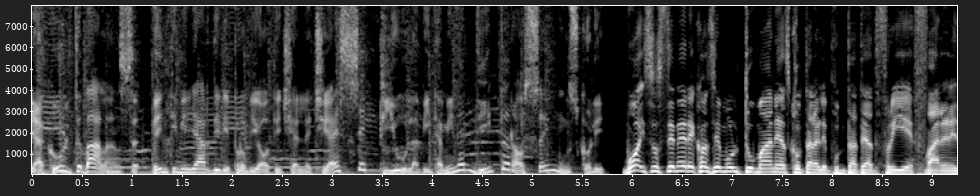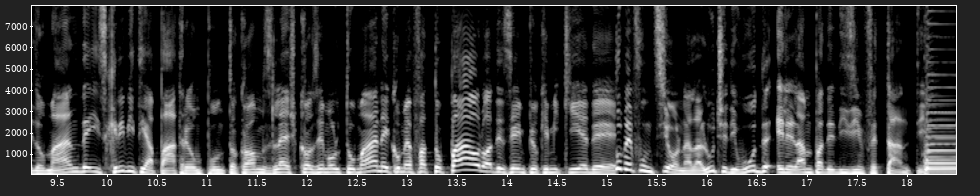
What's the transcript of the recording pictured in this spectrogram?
Yakult Balance, 20 miliardi di probiotici LCS più la vitamina D per ossa e muscoli. Vuoi sostenere cose molto umane, ascoltare le puntate ad free e fare le domande? Iscriviti a patreon.com slash cose molto umane come ha fatto Paolo ad esempio che mi chiede come funziona la luce di Wood e le lampade disinfettanti.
